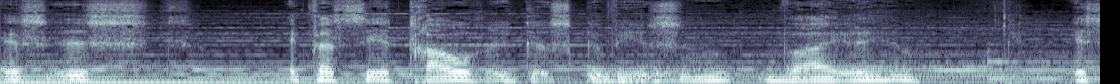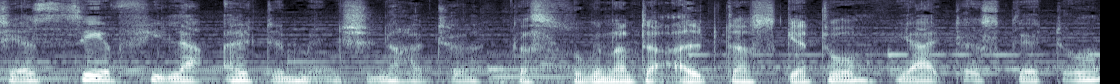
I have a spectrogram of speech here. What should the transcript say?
Es ist etwas sehr Trauriges gewesen, weil es ja sehr viele alte Menschen hatte. Das sogenannte Altersghetto? Ja, Altersghetto.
